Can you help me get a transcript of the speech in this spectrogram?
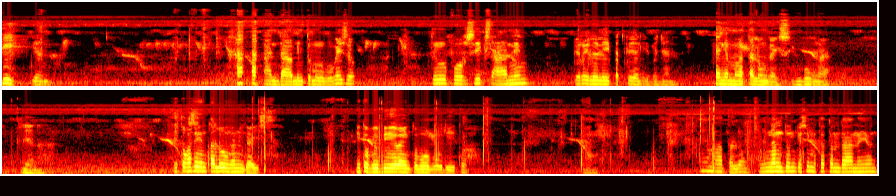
tea. Yan. ang daming tumubo guys. Oh. 2, 4, 6, 6. Pero ililipat ko yung iba dyan. Yan yung mga talong guys, yung bunga. Ayan o. Ito kasi yung talungan guys. Ito bibihira yung tumubo dito. Ayan. Yung mga talong. Yung nandun kasi matatanda na yun.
